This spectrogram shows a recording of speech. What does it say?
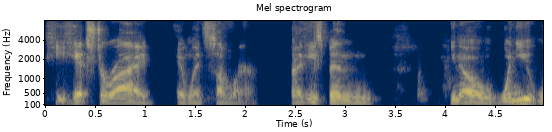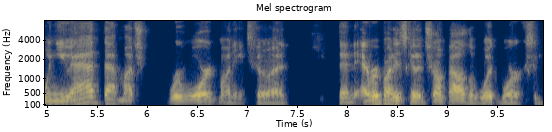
he hitched a ride and went somewhere. But he's been, you know, when you when you add that much reward money to it, then everybody's going to jump out of the woodworks and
